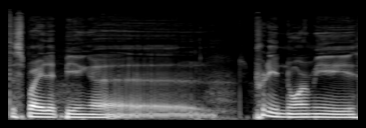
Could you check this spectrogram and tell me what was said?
despite it being a pretty normy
